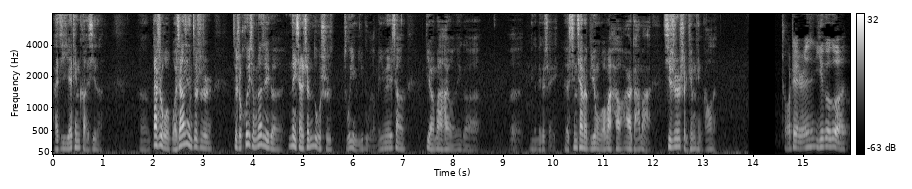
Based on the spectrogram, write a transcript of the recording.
哎，也挺可惜的。嗯，但是我我相信就是就是灰熊的这个内线深度是足以弥补的嘛，因为像蒂尔曼还有那个呃那个那个谁呃新签的比永罗嘛，还有阿尔达玛，其实水平挺高的。主要这人一个个，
